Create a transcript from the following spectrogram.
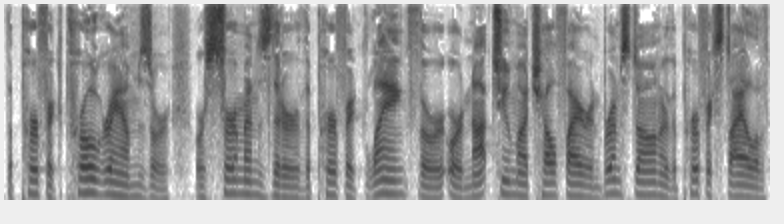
the perfect programs or or sermons that are the perfect length or or not too much hellfire and brimstone or the perfect style of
